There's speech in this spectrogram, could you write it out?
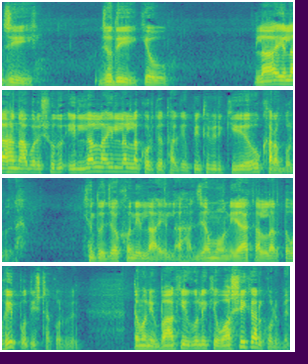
জি, যদি কেউ লা এলাহা না বলে, শুধু ইল্লাল্লাহ ইল্লাল্লাহ করতে থাকে, পৃথিবীর কেউ খারাপ বলবে না। কিন্তু যখনই লা এলাহা যেমন এক আল্লাহর তৌহিদ প্রতিষ্ঠা করবেন, তেমনি বাকিগুলিকে অস্বীকার করবেন।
